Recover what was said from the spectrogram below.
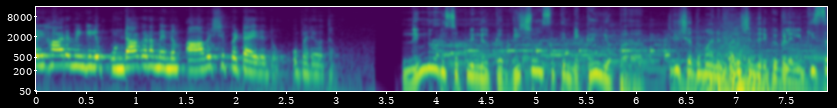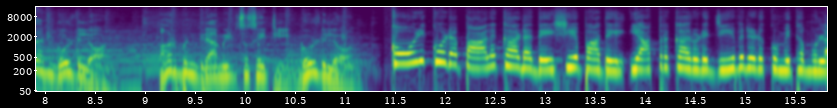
പരിഹാരമെങ്കിലും ഉണ്ടാകണമെന്നും ആവശ്യപ്പെട്ടായിരുന്നു ഉപരോധം. നിങ്ങളുടെ സ്വപ്നങ്ങൾക്ക് വിശ്വാസത്തിന്റെ കയ്യൊപ്പ്. ഏഴ് ശതമാനം പലിശ നിരക്കുകളിൽ Kisan gold loan. Urban Grameen society gold loan. Kozhikode Palakkad ദേശീയപാതയിൽ യാത്രക്കാരുടെ ജീവനെടുക്കും വിധമുള്ള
